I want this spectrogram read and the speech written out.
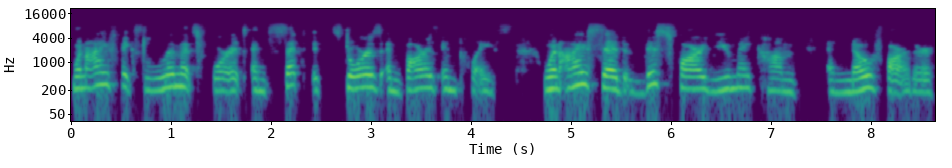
When I fixed limits for it and set its doors and bars in place? When I said, This far you may come and no farther.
